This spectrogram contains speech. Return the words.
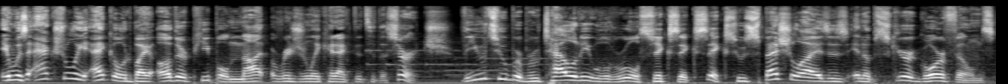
it was actually echoed by other people not originally connected to the search. The YouTuber Brutality Will Rule 666, who specializes in obscure gore films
